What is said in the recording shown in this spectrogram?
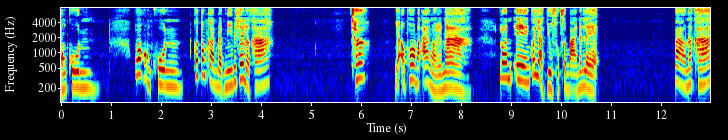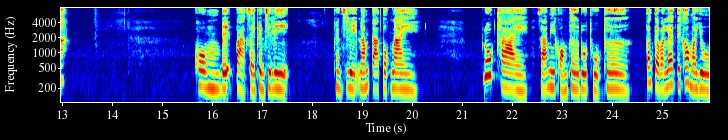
ของคุณ พ่อของคุณก็ต้องการแบบนี้ไม่ใช่เหรอคะ เชอะอย่าเอาพ่อมาอ้างหน่อยเลยนาหลอนเองก็อยากอยู่สุขสบายนั่นแหละ เปล่านะคะ คมเบะปากใส่เพนซิลีเพนซิลีน้ำตาตกใน ลูกชายสามีของเธอดูถูกเธอ ตั้งแต่วันแรกที่เข้ามาอยู่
